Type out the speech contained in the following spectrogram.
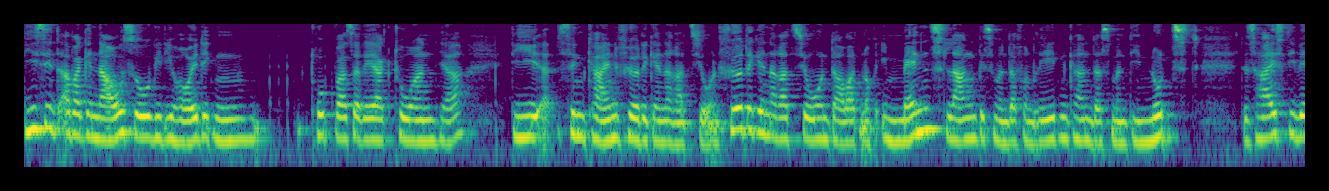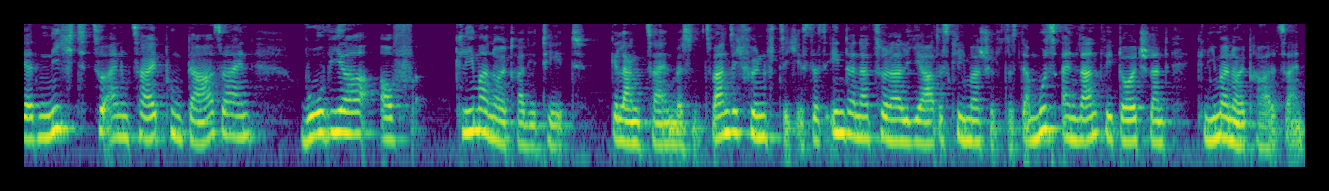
Die sind aber genauso wie die heutigen Druckwasserreaktoren, ja, die sind keine vierte Generation. Vierte Generation dauert noch immens lang, bis man davon reden kann, dass man die nutzt. Das heißt, die werden nicht zu einem Zeitpunkt da sein, wo wir auf Klimaneutralität gelangt sein müssen. 2050 ist das internationale Jahr des Klimaschutzes. Da muss ein Land wie Deutschland klimaneutral sein.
